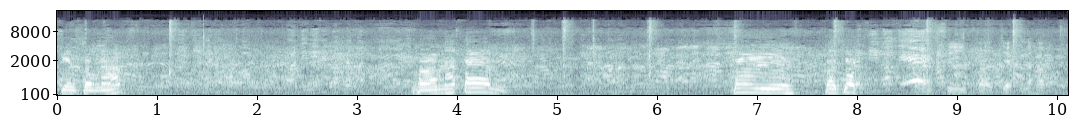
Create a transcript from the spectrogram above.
เปลี่ยนส่งนะครับ พร้อมนะแต้มสี่ต่อเจ็ดแต้ม4ต่อ7นะครับ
